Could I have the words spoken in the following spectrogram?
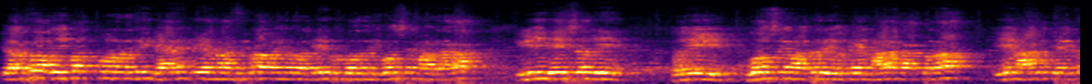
ಎರಡ್ ಸಾವಿರದ ಇಪ್ಪತ್ತ್ ಮೂರರಲ್ಲಿ ಗ್ಯಾರಂಟಿಯನ್ನ ಸಿದ್ದರಾಮಯ್ಯವರ ನೇತೃತ್ವದಲ್ಲಿ ಘೋಷಣೆ ಮಾಡಿದಾಗ ಇಡೀ ದೇಶದಲ್ಲಿ ಬರೀ ಘೋಷಣೆ ಮಾಡ್ತಾರೆ, ಇವ್ರ ಕೈ ಮಾಡಕ್ಕಾಗ್ತದ ಏನಾಗುತ್ತೆ ಅಂತ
